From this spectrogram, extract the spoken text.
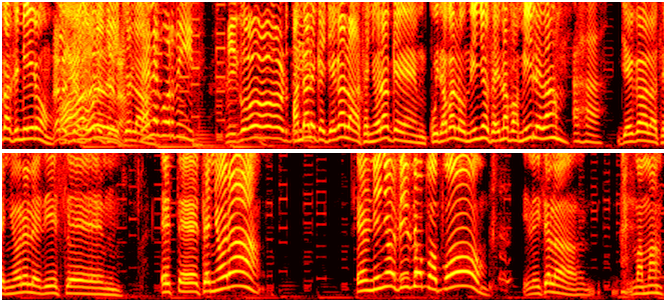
Casimiro. Dale, chela, dale, órale, chela. Dale, gordis. Mi gordis. Ándale, que llega la señora que cuidaba a los niños ahí en la familia, ¿da? Ajá. Llega la señora y le dice, este, señora, el niño se hizo popó. Y le dice a la mamá,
